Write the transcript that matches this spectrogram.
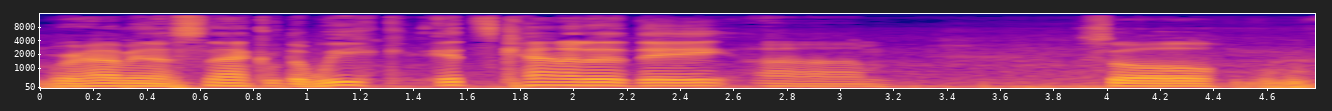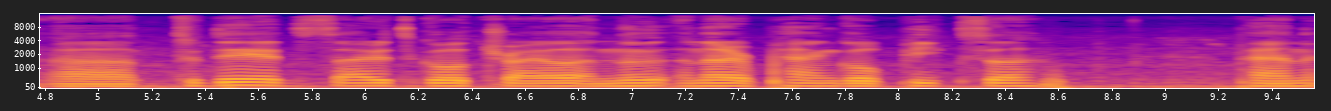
We're having a snack of the week. It's Canada Day. Um, so uh, today I decided to go try another Pango pizza, Pan,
